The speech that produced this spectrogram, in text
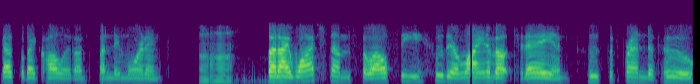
That's what I call it on Sunday morning. Uh-huh. But I watch them so I'll see who they're lying about today and who's the friend of who.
